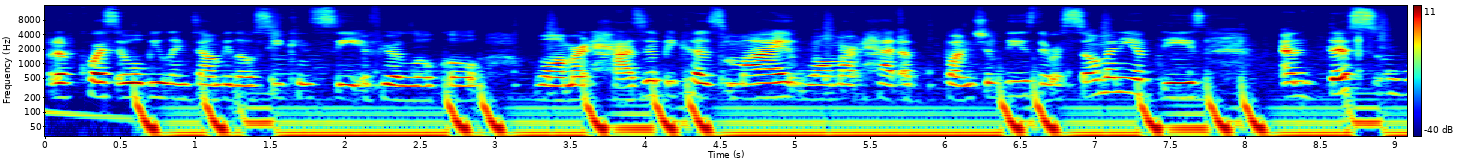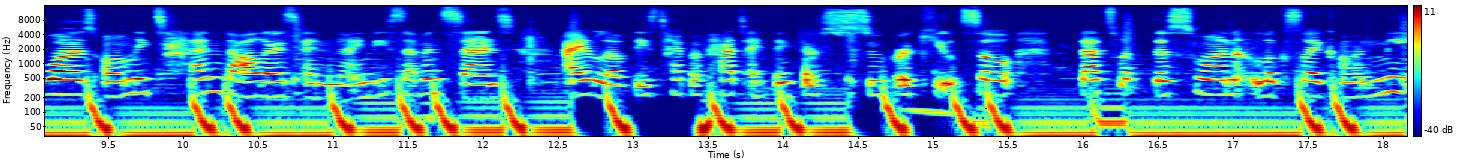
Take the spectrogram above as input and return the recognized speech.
but of course it will be linked down below so you can see if your local Walmart has it because my Walmart had a bunch of these. There were so many of these and this was only $10.97. I love these type of hats. I think they're super cute. So that's what this one looks like on me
